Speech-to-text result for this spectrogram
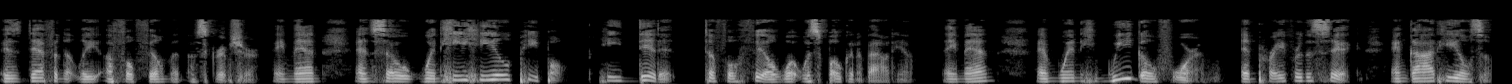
is definitely a fulfillment of scripture. Amen. And so when he healed people, he did it to fulfill what was spoken about him. Amen. And when he, we go forth and pray for the sick and God heals them,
